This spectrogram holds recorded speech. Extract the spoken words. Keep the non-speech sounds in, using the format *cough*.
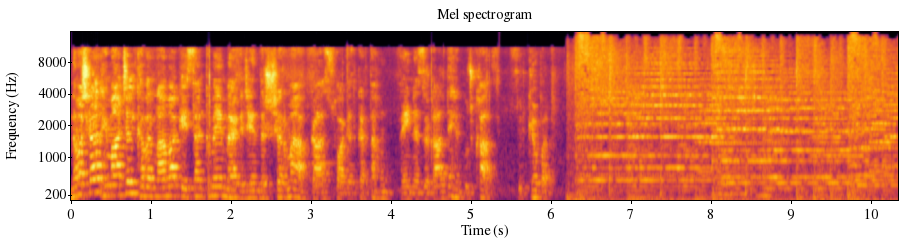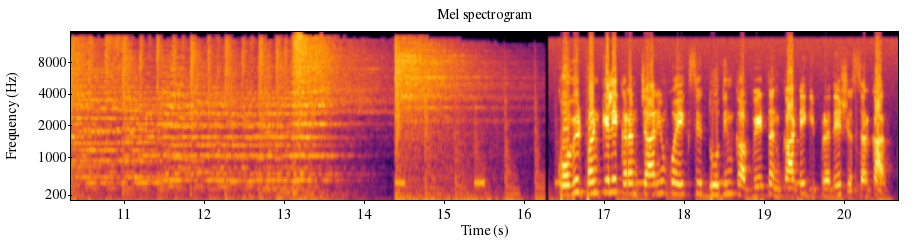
नमस्कार, हिमाचल खबरनामा के इस अंक में मैं गजेंद्र शर्मा आपका स्वागत करता हूँ। नई नज़र डालते हैं कुछ खास सुर्खियों पर। कोविड फंड के लिए कर्मचारियों को एक से दो दिन का वेतन काटेगी प्रदेश सरकार।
